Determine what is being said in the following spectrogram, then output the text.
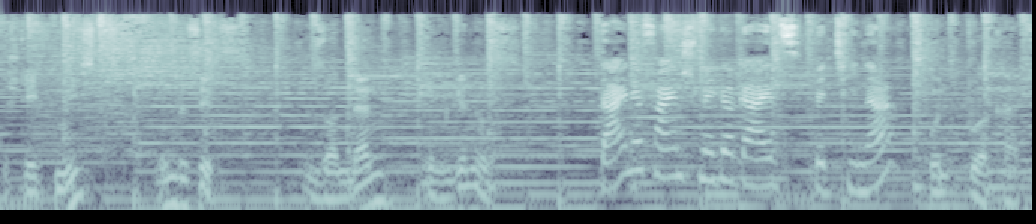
besteht nicht im Besitz, sondern im Genuss. deine Feinschmecker-Guides Bettina Und Burkhard.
